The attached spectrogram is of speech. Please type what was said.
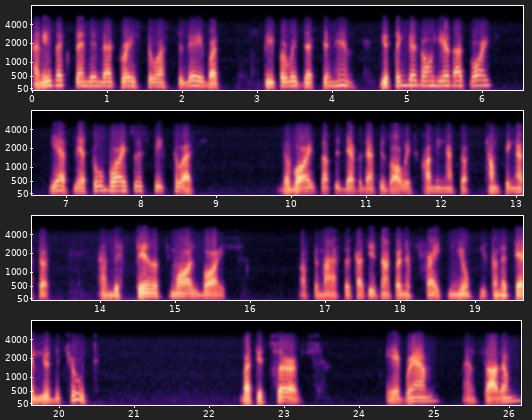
And He's extending that grace to us today, but people rejecting Him. You think they don't hear that voice? Yes, there are two voices speak to us. The voice of the devil that is always coming at us, thumping at us, and the still small voice of the Master, because He's not going to frighten you, He's going to tell you the truth. But it serves Abraham and Sodom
